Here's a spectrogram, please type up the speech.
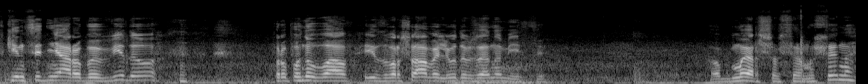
в кінці дня робив відео, пропонував із Варшави люди вже на місці. Обмерша вся машина.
